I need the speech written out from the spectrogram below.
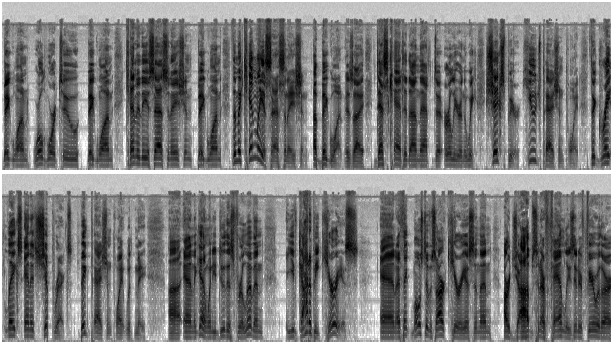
big one. World War Two, big one. Kennedy assassination, big one. The McKinley assassination, a big one. As I descanted on that uh, earlier in the week. Shakespeare, huge passion point. The Great Lakes and its shipwrecks, big passion point with me. Uh, and again, when you do this for a living, you've got to be curious. And I think most of us are curious, and then our jobs and our families interfere with our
